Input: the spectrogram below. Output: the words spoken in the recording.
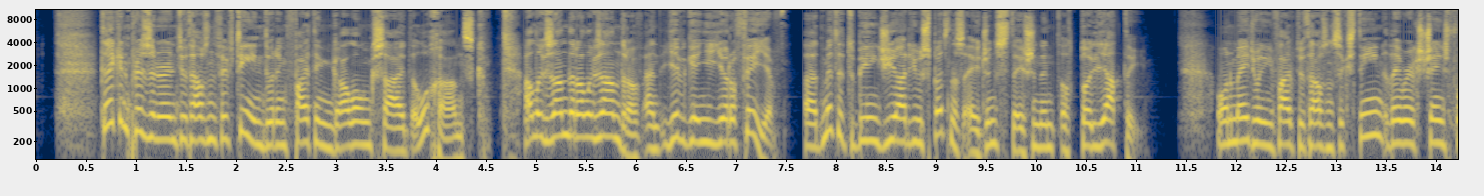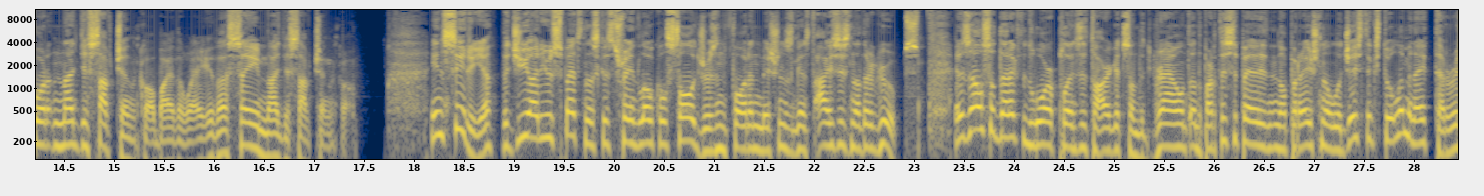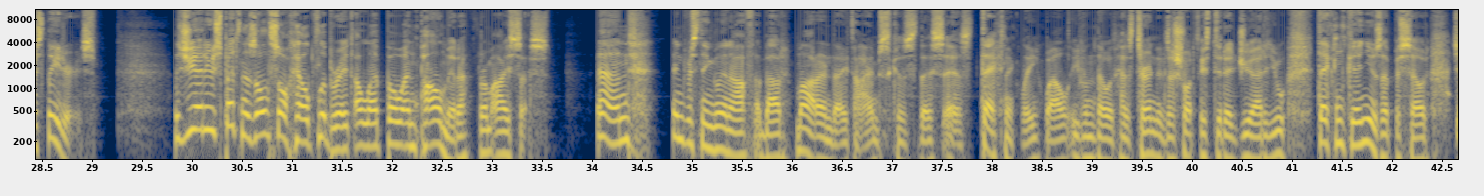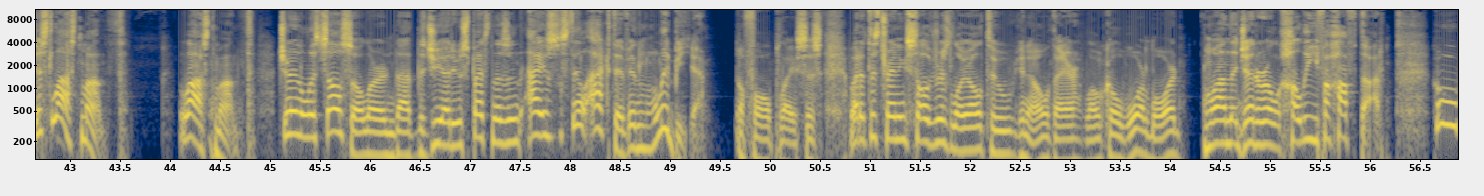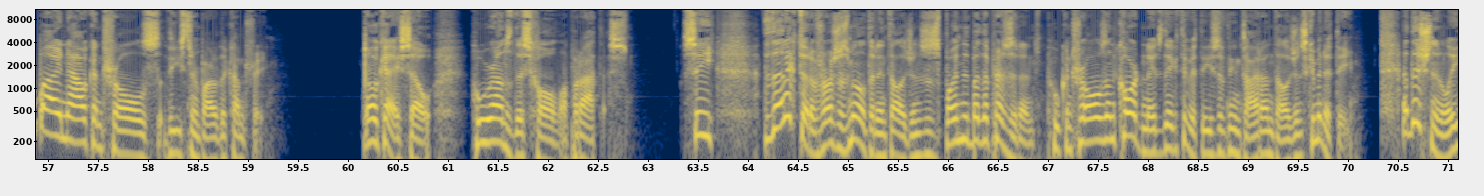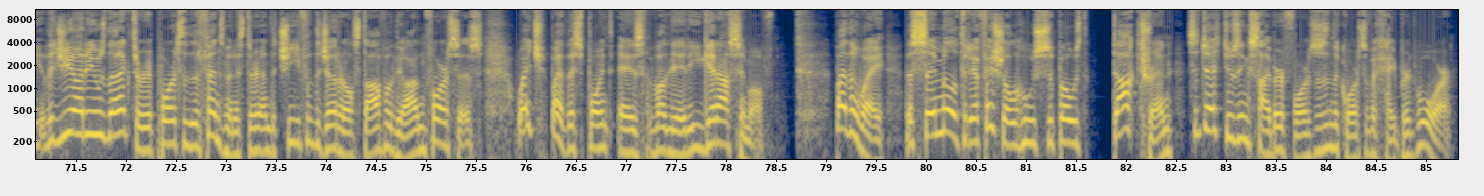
Taken prisoner in 2015 during fighting alongside Luhansk, Alexander Alexandrov and Yevgeny Yerofeyev admitted to being GRU Spetsnaz agents stationed in Tolyatti. On May 25, 2016, they were exchanged for Nadia Savchenko, by the way, the same Nadia Savchenko. In Syria, the GRU Spetsnaz has trained local soldiers in foreign missions against ISIS and other groups. It has also directed warplanes to targets on the ground and participated in operational logistics to eliminate terrorist leaders. The GRU Spetsnaz also helped liberate Aleppo and Palmyra from ISIS. And, interestingly enough, about modern day times, because this is technically, well, even though it has turned into short history GRU, technically a news episode, just last month. Last month, journalists also learned that the GRU Spetsnaz is still active in Libya, of all places, where it is training soldiers loyal to, you know, their local warlord, one General Khalifa Haftar, who by now controls the eastern part of the country. Okay, so who runs this whole apparatus? See, the director of Russia's military intelligence is appointed by the president, who controls and coordinates the activities of the entire intelligence community. Additionally, the GRU's director reports to the defense minister and the chief of the general staff of the armed forces, which, by this point, is Valery Gerasimov. By the way, the same military official whose supposed doctrine suggests using cyber forces in the course of a hybrid war.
